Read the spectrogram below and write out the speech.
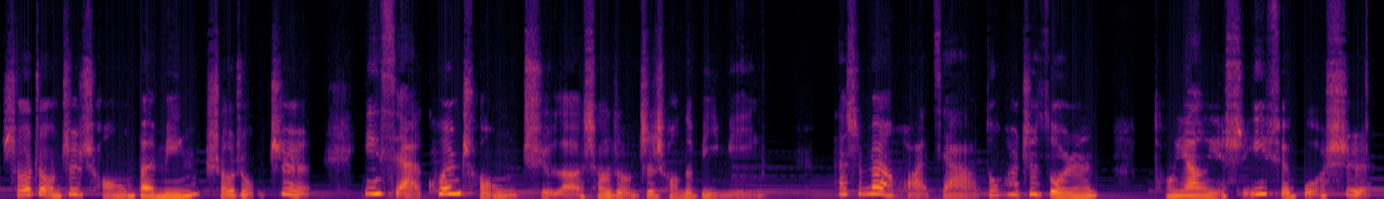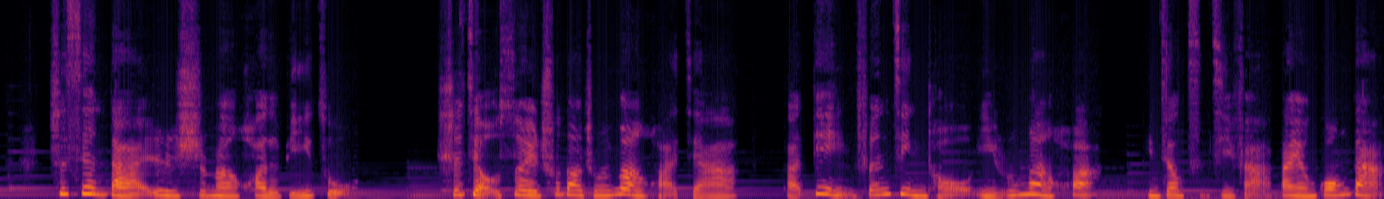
手冢治虫本名手冢治，因喜爱昆虫，取了手冢治虫的笔名。他是漫画家、动画制作人，同样也是医学博士，是现代日式漫画的鼻祖。十九岁出道成为漫画家。把电影分镜头引入漫画，并将此技法发扬光大。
